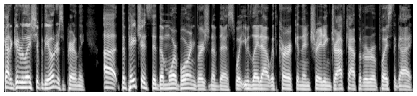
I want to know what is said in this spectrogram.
got a good relationship with the owners, apparently. Uh, the Patriots did the more boring version of this, what you laid out with Kirk and then trading draft capital to replace the guy,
